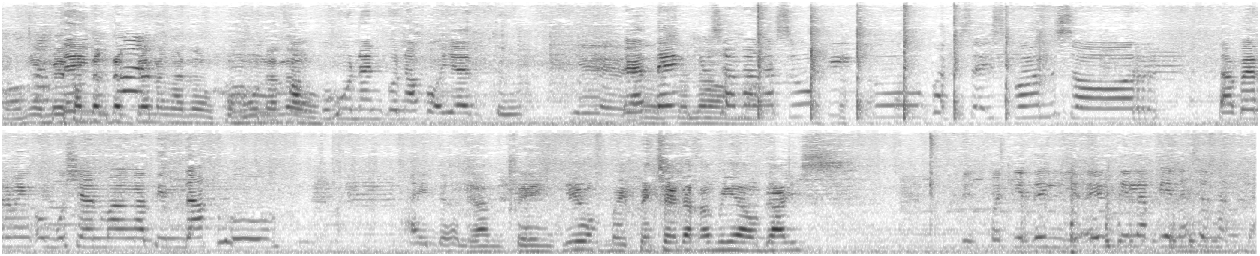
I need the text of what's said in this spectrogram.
Oh, may, pandagdag ka ng ano, puhunan na. oh. pangpuhunan ko na po yan to. Kaya thank you sa mga suki ko, pati sa sponsor. Tapos may ubos yan mga tinda ko. Idol. Yan, thank you. May peche na kami, oh, guys. Pagkidalyo, ay tilapia na sa nagda.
